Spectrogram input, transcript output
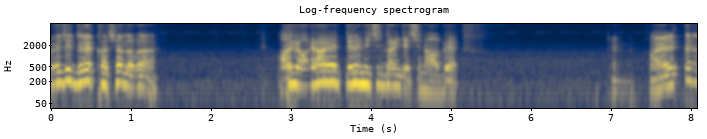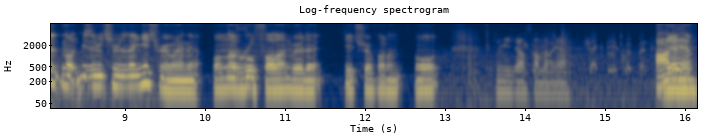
bence direkt kaçarlar ha. Hadi hayaletlerin içinden geçin abi. Yani hayaletler bizim içimizden geçmiyor mu yani? Onlar ruh falan böyle geçiyor falan. O Bilmeyeceğim sandım ya. Abi. geldim.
